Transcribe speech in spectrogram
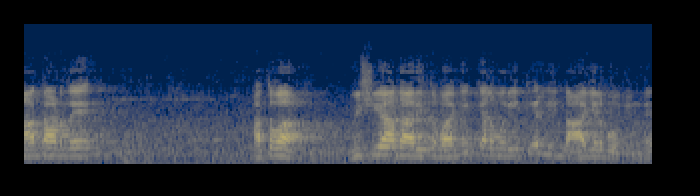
ಮಾತಾಡದೆ ಅಥವಾ ವಿಷಯಾಧಾರಿತವಾಗಿ ಕೆಲವು ರೀತಿಯಲ್ಲಿ ಇಂದ ಆಗಿರಬಹುದು ಹಿಂದೆ.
